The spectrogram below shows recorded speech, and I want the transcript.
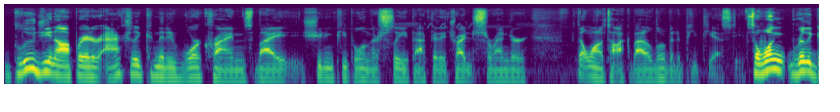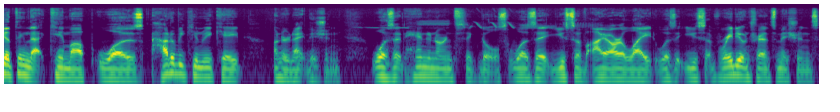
Blue Jean Operator actually committed war crimes by shooting people in their sleep after they tried to surrender. Don't want to talk about it, a little bit of PTSD. So one really good thing that came up was how do we communicate under night vision? Was it hand and arm signals? Was it use of IR light? Was it use of radio transmissions?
